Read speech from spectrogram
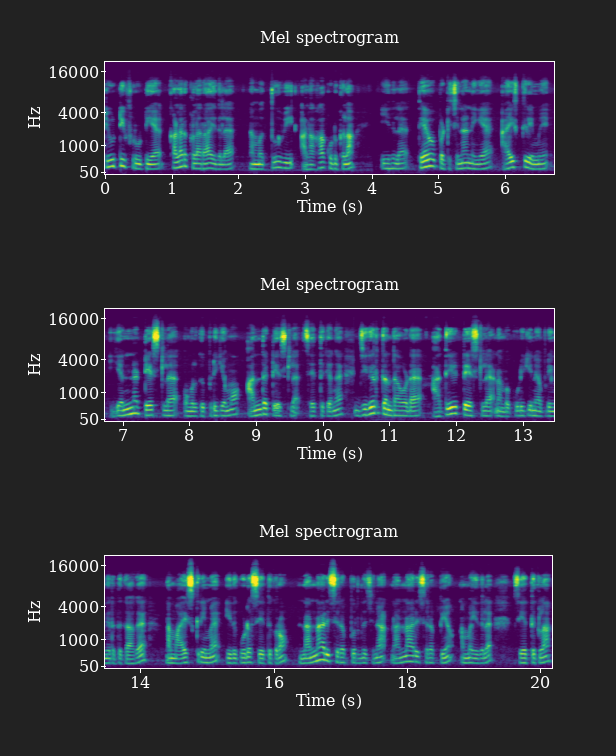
டியூட்டி ஃப்ரூட்டியை கலர் கலராக இதில் நம்ம தூவி அழகாக கொடுக்கலாம். இதில் தேவைப்பட்டுச்சுன்னா நீங்கள் ஐஸ்கிரீமு என்ன டேஸ்ட்டில் உங்களுக்கு பிடிக்குமோ அந்த டேஸ்ட்டில் சேர்த்துக்கோங்க. ஜிகர்தண்டாவோட அதே டேஸ்ட்டில் நம்ம குடிக்கணும் அப்படிங்கிறதுக்காக நம்ம ஐஸ்கிரீமை இது கூட சேர்த்துக்கிறோம். நன்னாரி சிறப்பு இருந்துச்சுன்னா நன்னாரி சிறப்பையும் நம்ம இதில் சேர்த்துக்கலாம்.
